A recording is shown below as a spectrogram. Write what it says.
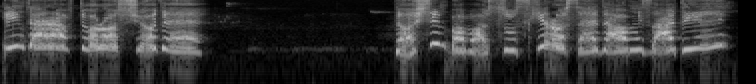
این طرف درست شده داشتیم بابا سوسکی رو صدا می‌زدیم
